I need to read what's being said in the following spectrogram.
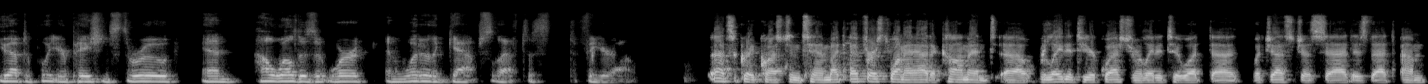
you have to put your patients through, and how well does it work? And what are the gaps left to to figure out? That's a great question, Tim. I, I first want to add a comment uh, related to your question, related to what uh, what Jess just said, is that um,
